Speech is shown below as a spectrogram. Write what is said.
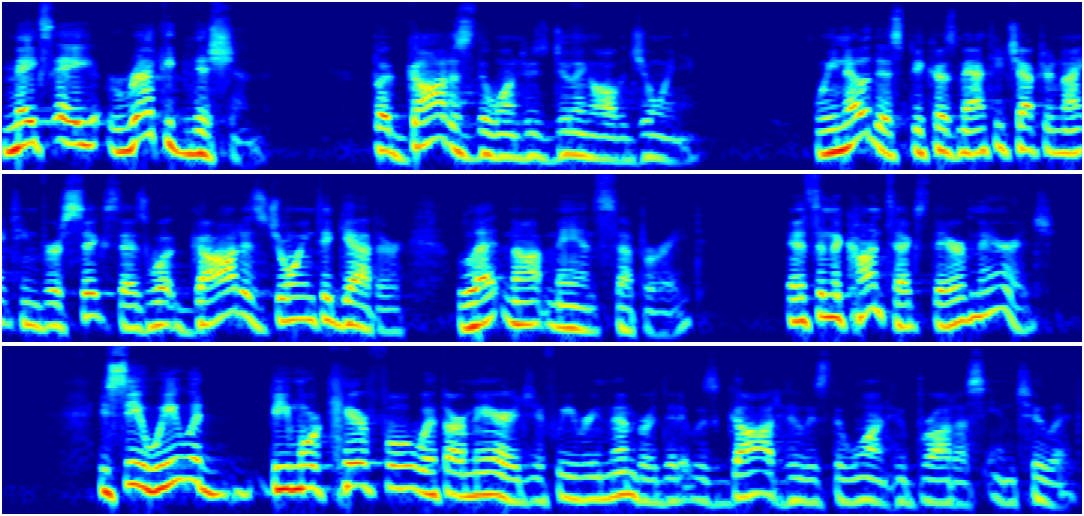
makes a recognition. But God is the one who's doing all the joining. We know this because Matthew chapter 19, verse 6 says, What God has joined together, let not man separate. And it's in the context there of marriage. You see, we would be more careful with our marriage if we remembered that it was God who is the one who brought us into it.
